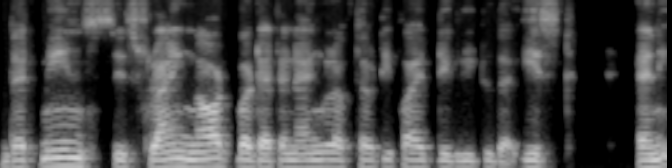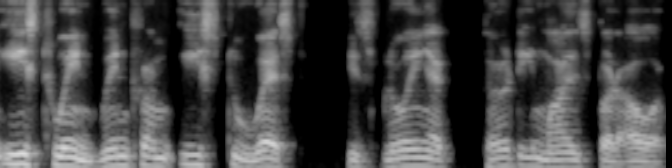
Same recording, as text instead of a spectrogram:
That means it's flying north, but at an angle of 35 degree to the east. An east wind, wind from east to west, is blowing at 30 miles per hour.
